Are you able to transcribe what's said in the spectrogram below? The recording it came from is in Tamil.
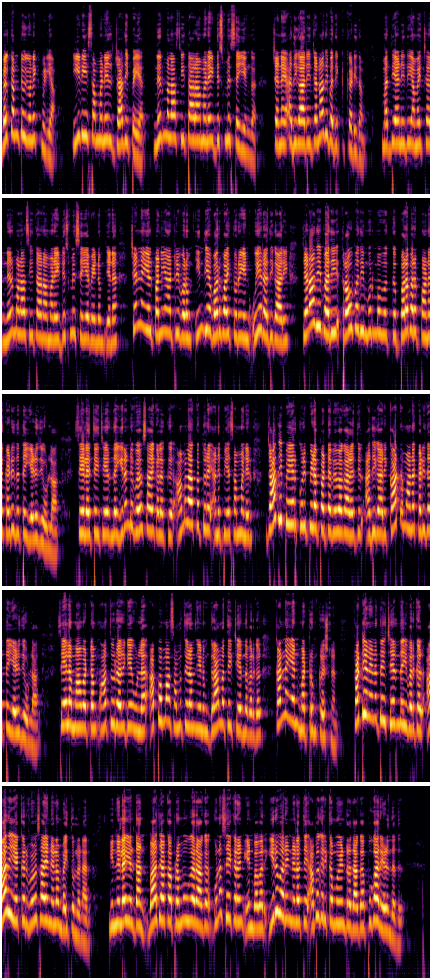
வெல்கம் டு யுனிக் மீடியா இடி சம்மனில் ஜாதி பெயர் நிர்மலா சீதாராமனை டிஸ்மிஸ் செய்யுங்க சென்னை அதிகாரி ஜனாதிபதிக்கு கடிதம் மத்திய நிதி அமைச்சர் நிர்மலா சீதாராமனை டிஸ்மிஸ் செய்ய வேண்டும் என சென்னையில் பணியாற்றி வரும் இந்திய வருவாய்த்துறையின் உயர் அதிகாரி ஜனாதிபதி திரௌபதி முர்முவுக்கு பரபரப்பான கடிதத்தை எழுதியுள்ளார் சேலத்தைச் சேர்ந்த இரண்டு விவசாயிகளுக்கு அமலாக்கத்துறை அனுப்பிய சம்மனில் ஜாதி பெயர் குறிப்பிடப்பட்ட விவகாரத்தில் அதிகாரி காட்டமான கடிதத்தை எழுதியுள்ளார் சேலம் மாவட்டம் ஆத்தூர் அருகே உள்ள அப்பம்மா சமுத்திரம் எனும் கிராமத்தைச் சேர்ந்தவர்கள் கண்ணையன் மற்றும் கிருஷ்ணன். பட்டியலினத்தைச் சேர்ந்த இவர்கள் ஆறு ஏக்கர் விவசாய நிலம் வைத்துள்ளனர். இந்நிலையில்தான் பாஜக பிரமுகராக குணசேகரன் என்பவர் இருவரின் நிலத்தை அபகரிக்க முயன்றதாக புகார் எழுந்தது.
